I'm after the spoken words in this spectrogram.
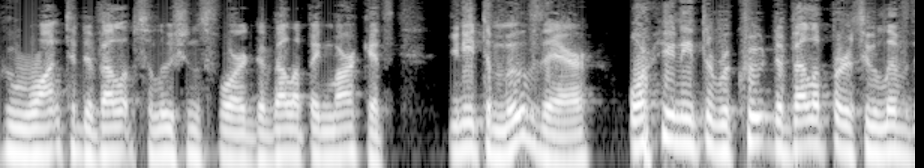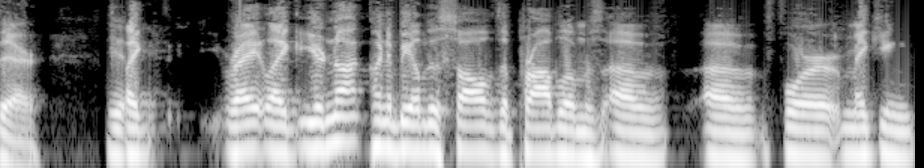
who want to develop solutions for developing markets, you need to move there, or you need to recruit developers who live there. Yeah. Like right, like you're not going to be able to solve the problems of of for making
